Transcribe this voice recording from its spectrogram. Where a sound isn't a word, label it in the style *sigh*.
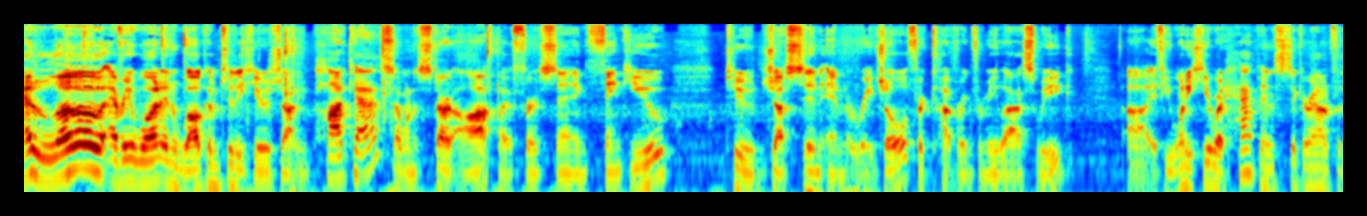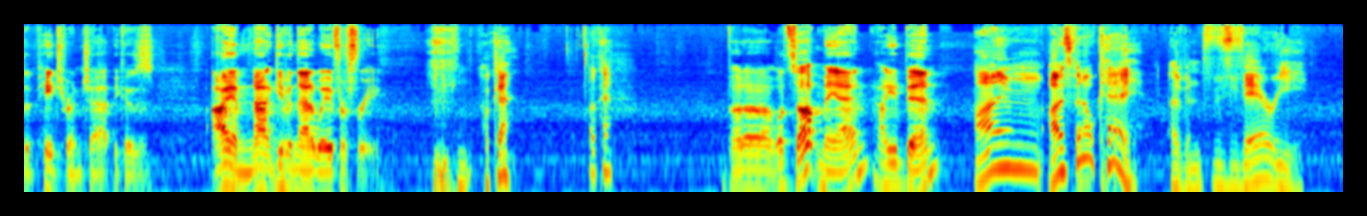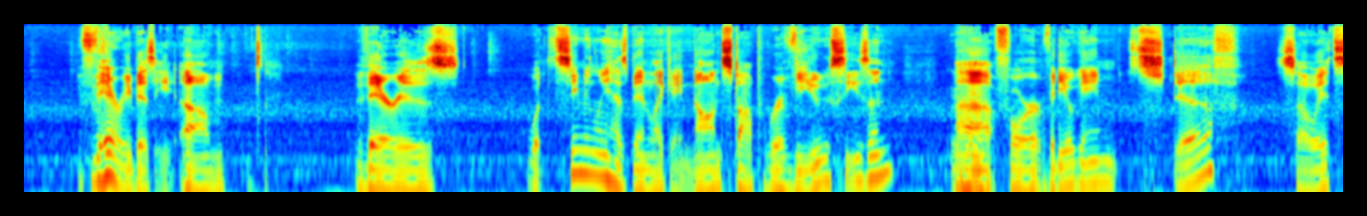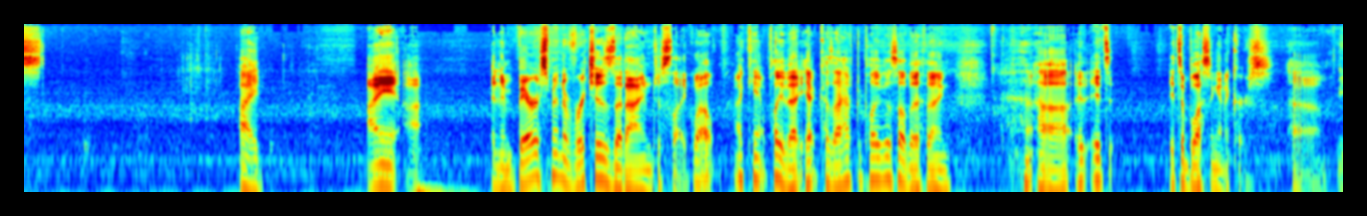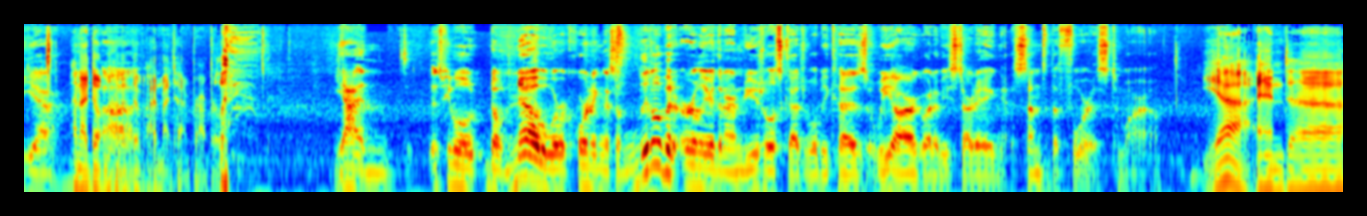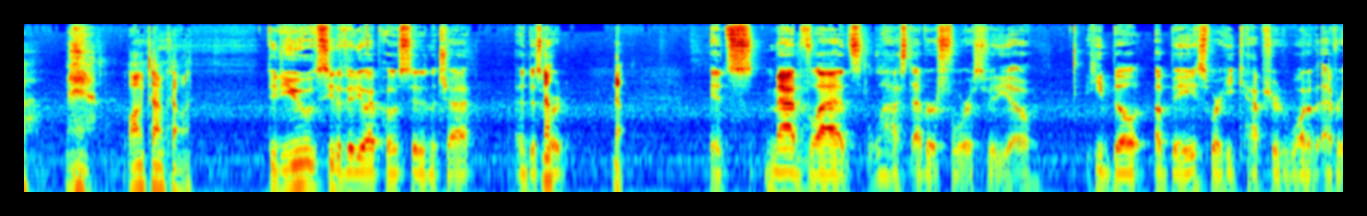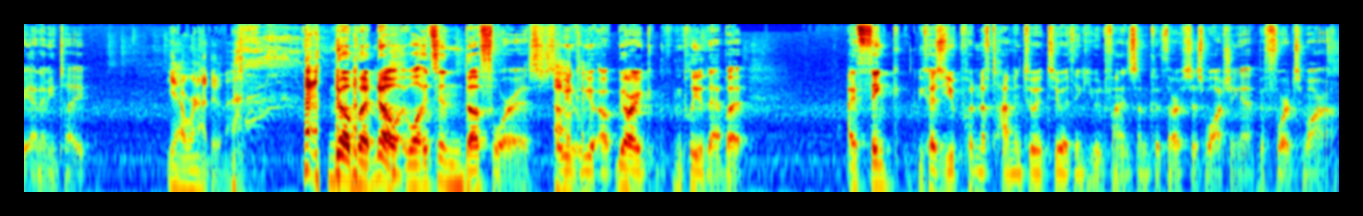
Hello, everyone, and welcome to the Here's Johnny podcast. I want to start off by first saying thank you to Justin and Rachel for covering for me last week. Uh, if you want to hear what happened, stick around for the Patreon chat because I am not giving that away for free. Okay. Okay. But uh, what's up, man? How you been? I'm I've been okay. I've been very very busy. Um there is what seemingly has been like a non-stop review season uh for video game stuff. So it's I I uh, an embarrassment of riches that I'm just like, well, I can't play that yet because I have to play this other thing. *laughs* Uh, it, it's it's a blessing and a curse, um, Yeah. and I don't know how Uh, to divide my time properly. *laughs* Yeah, and as people don't know, but we're recording this a little bit earlier than our usual schedule because we are going to be starting Sons of the Forest tomorrow. yeah, and uh, man, long time coming. Did you see the video I posted in the chat in Discord? No. It's Mad Vlad's last ever forest video. He built a base where he captured one of every enemy type. Yeah, we're not doing that. No, but no. *laughs* Well, it's in the forest, so Oh, we, okay. we uh, we already completed that. But I think because you put enough time into it too, I think you would find some catharsis watching it before tomorrow.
